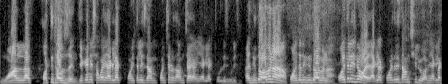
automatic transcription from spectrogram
One lakh forty thousand. যেখানে সবাই এক লাখ পঁয়তাল্লিশ দাম পঞ্চান্ন দাম চাই আমি এক লাখ চল্লিশ বলেছি। আর দিতে হবে না পঁয়তাল্লিশ দিতে হবে না। পঁয়তাল্লিশ নয় এক লাখ পঁয়তাল্লিশ দাম ছিল আমি এক লাখ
